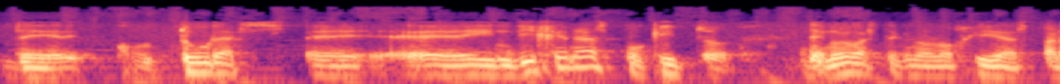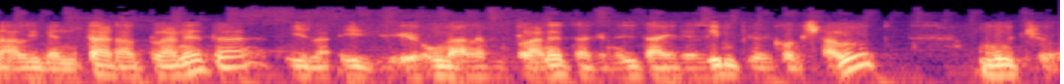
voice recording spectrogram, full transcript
de culturas eh, eh, indígenas, poquito, de nuevas tecnologías para alimentar al planeta y, y un planeta que necesita aire limpio y con salud, mucho.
